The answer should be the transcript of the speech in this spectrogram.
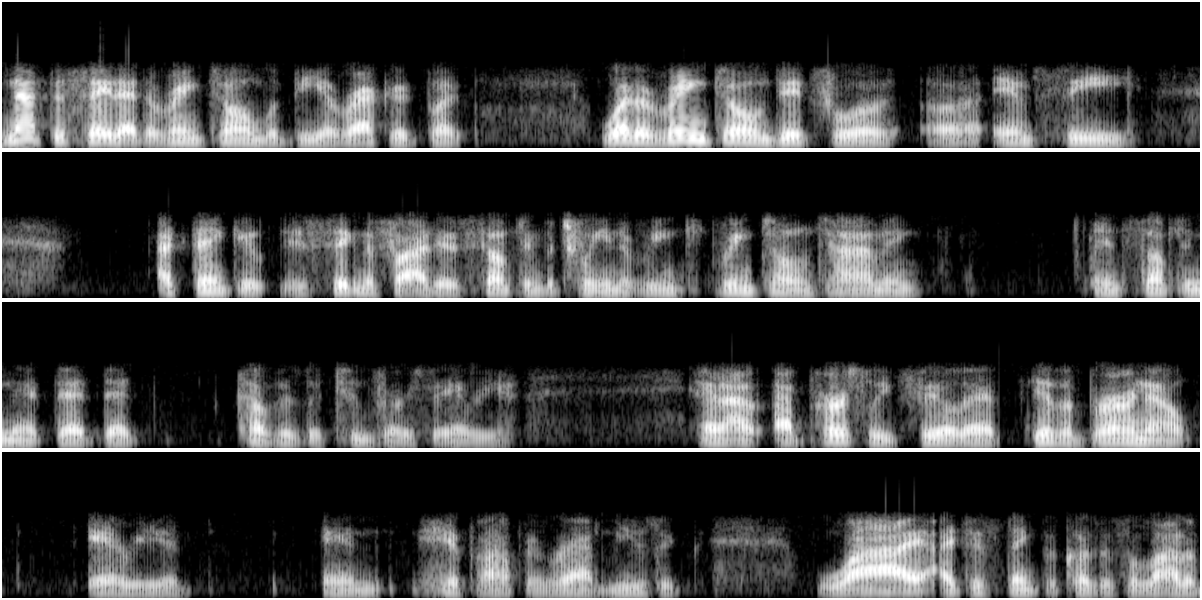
not to say that the ringtone would be a record, but what a ringtone did for uh, MC, I think it, it signified there's something between the ring, ringtone timing and something that that that covers the two verse area. And I, I personally feel that there's a burnout area in hip hop and rap music. Why? I just think because there's a lot of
